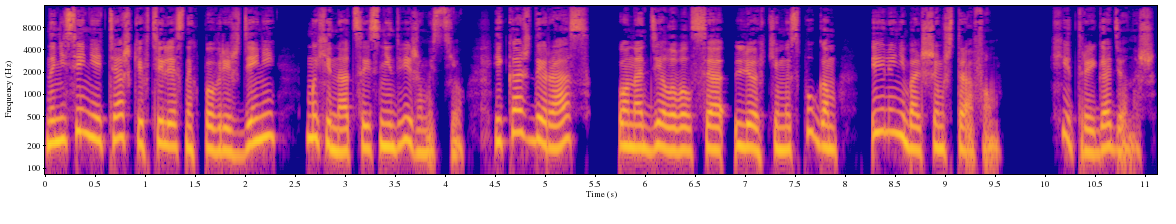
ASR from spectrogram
нанесение тяжких телесных повреждений, махинации с недвижимостью. И каждый раз он отделывался легким испугом или небольшим штрафом. Хитрый гаденыш.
